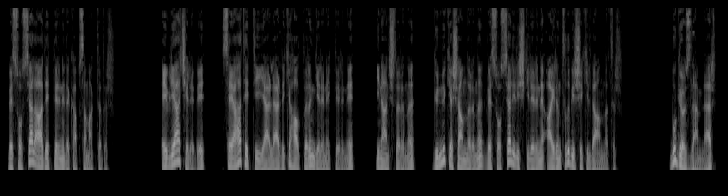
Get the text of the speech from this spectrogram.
ve sosyal adetlerini de kapsamaktadır. Evliya Çelebi, seyahat ettiği yerlerdeki halkların geleneklerini, inançlarını, günlük yaşamlarını ve sosyal ilişkilerini ayrıntılı bir şekilde anlatır. Bu gözlemler,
